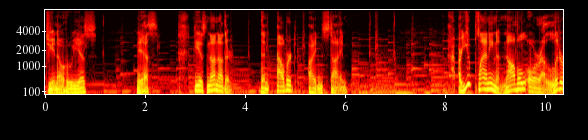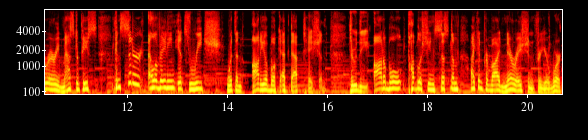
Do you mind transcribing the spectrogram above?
Do you know who he is? Yes, he is none other than Albert Einstein. Are you planning a novel or a literary masterpiece? Consider elevating its reach with an audiobook adaptation. Through the Audible publishing system, I can provide narration for your work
